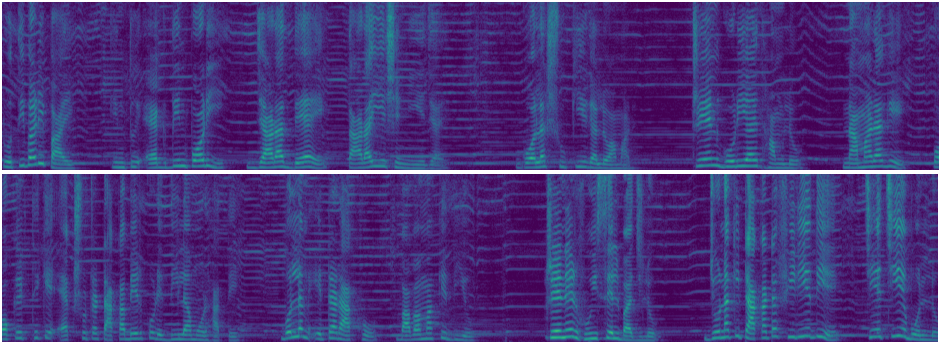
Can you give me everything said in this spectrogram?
প্রতিবারই পায়, কিন্তু একদিন পরই যারা দেয় তারাই এসে নিয়ে যায়। গলা শুকিয়ে গেল আমার। ট্রেন গড়িয়ায় থামল। নামার আগে পকেট থেকে একশোটা টাকা বের করে দিলাম ওর হাতে। বললাম, এটা রাখো, বাবা মাকে দিও। ট্রেনের হুইসেল বাজলো। জোনাকি টাকাটা ফিরিয়ে দিয়ে চেঁচিয়ে বলল,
